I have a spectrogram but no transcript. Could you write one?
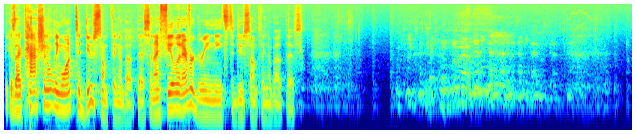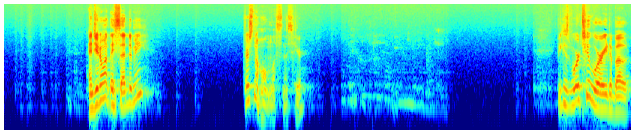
because I passionately want to do something about this, and I feel that Evergreen needs to do something about this. and you know what they said to me? There's no homelessness here. Because we're too worried about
